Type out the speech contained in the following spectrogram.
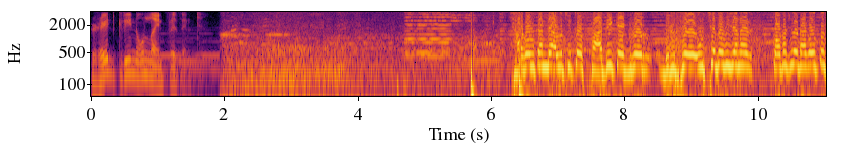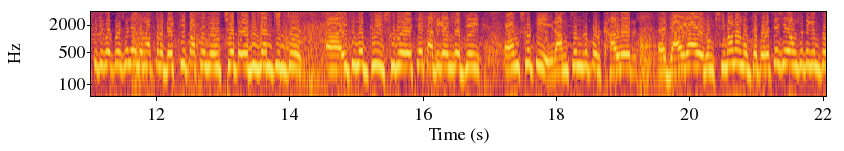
রেড গ্রিন অনলাইন প্রেজেন্ট ছাগলকাণ্ডে আলোচিত সাদিক এগ্রোর বিরুদ্ধে উচ্ছেদ অভিযানের কথা ছিল ঢাকা উত্তর সিটি কর্পোরেশনে এবং আপনারা দেখতেই পাচ্ছেন যে উচ্ছেদ অভিযান কিন্তু ইতিমধ্যেই শুরু হয়েছে। সাদিক এগ্রোর যেই অংশটি রামচন্দ্রপুর খালের জায়গায় এবং সীমানার মধ্যে পড়েছে। সেই অংশটি কিন্তু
